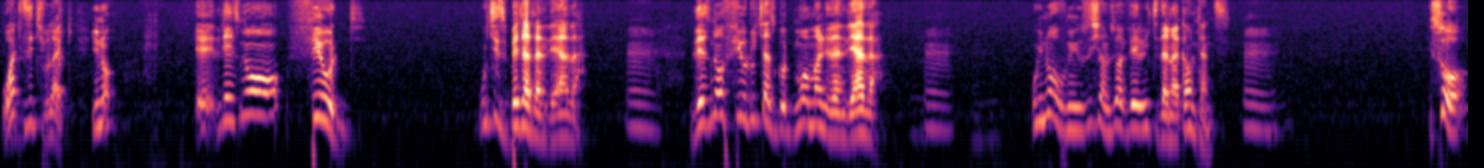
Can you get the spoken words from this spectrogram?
What is it you like? You know, uh, there's no field which is better than the other. Mm. There's no field which has got more money than the other. Mm. We know of musicians who are very rich than accountants. Mm. So,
